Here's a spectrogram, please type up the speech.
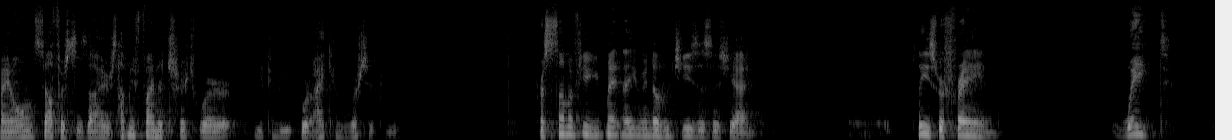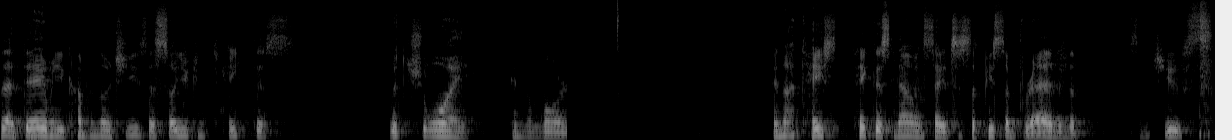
my own selfish desires. Help me find a church where you can be, where I can worship you. For some of you, you might not even know who Jesus is yet. Please refrain. Wait to that day when you come to know Jesus so you can take this with joy in the Lord. And not taste, take this now and say it's just a piece of bread and the, some juice.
